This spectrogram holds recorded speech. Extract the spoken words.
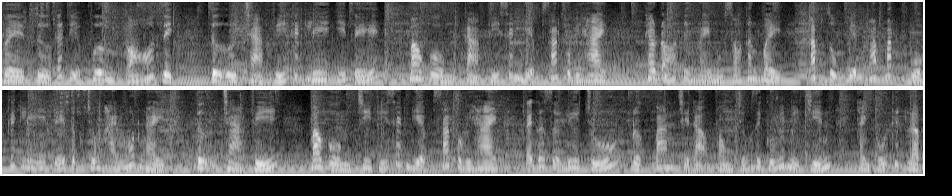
về từ các địa phương có dịch tự trả phí cách ly y tế, bao gồm cả phí xét nghiệm SARS-CoV-2. Theo đó, từ ngày 6 tháng 7, áp dụng biện pháp bắt buộc cách ly y tế tập trung 21 ngày tự trả phí bao gồm chi phí xét nghiệm SARS-CoV-2 tại cơ sở lưu trú được Ban chỉ đạo phòng chống dịch COVID-19 thành phố thiết lập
